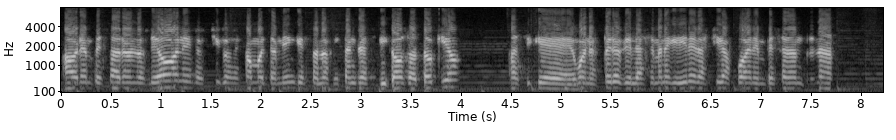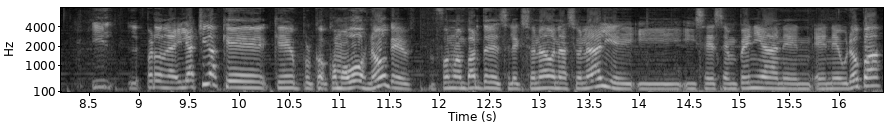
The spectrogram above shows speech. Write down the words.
Ahora empezaron los Leones, los chicos de handball también, que son los que están clasificados a Tokio. Así que bueno, espero que la semana que viene las chicas puedan empezar a entrenar. Y, perdón, y las chicas que, que como vos, ¿no? Que forman parte del seleccionado nacional y, y- se desempeñan en, en Europa,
